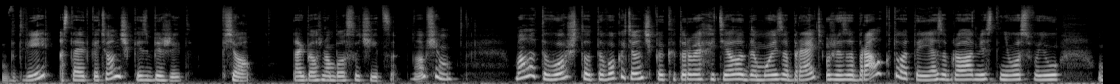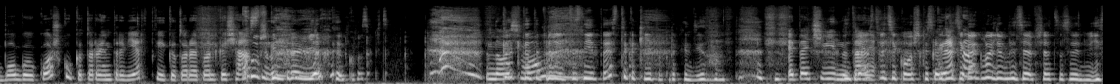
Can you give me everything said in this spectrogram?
в дверь, оставит котеночка и сбежит. Все, так должно было случиться. В общем, Мало того, что того котеночка, которого я хотела домой забрать, уже забрал кто-то, и я забрала вместо него свою убогую кошку, которая интровертка, и которая только сейчас... Кошка интровертка, господи. На восьмом... Ты, ты с ней тесты какие-то проходила? Это очевидно, Здравствуйте, кошка, скажите, как вы любите общаться с людьми?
